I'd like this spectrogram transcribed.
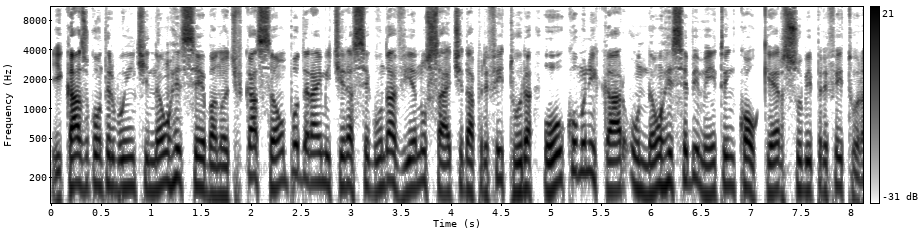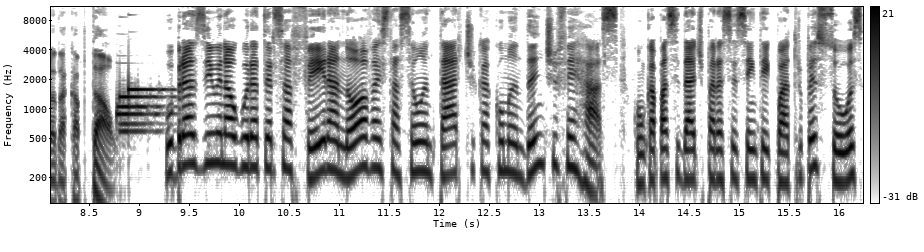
E caso o contribuinte não receba a notificação, poderá emitir a segunda via no site da Prefeitura ou comunicar o não recebimento em qualquer subprefeitura da capital. O Brasil inaugura terça-feira a nova estação antártica Comandante Ferraz. Com capacidade para 64 pessoas,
